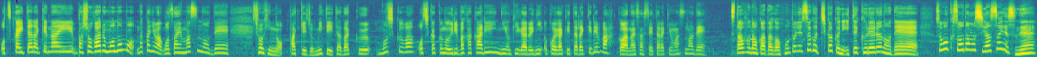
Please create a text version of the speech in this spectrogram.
お使いいただけない場所があるものも中にはございますので商品のパッケージを見ていただくもしくはお近くの売り場係員にお気軽にお声がけいただければご案内させていただきますので。スタッフの方が本当にすぐ近くにいてくれるのですごく相談もしやすいですね。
